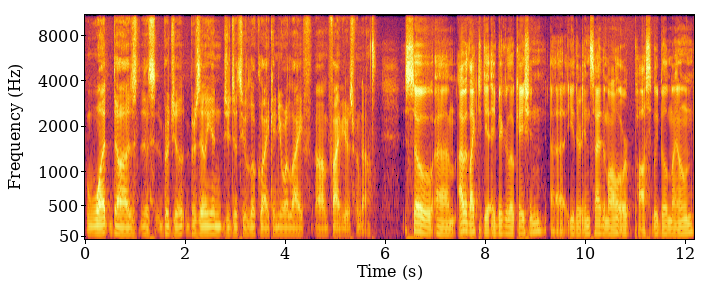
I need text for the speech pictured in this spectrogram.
What does this Brazil, Brazilian jiu-jitsu look like in your life um, five years from now? So um, I would like to get a bigger location, uh, either inside the mall or possibly build my own.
